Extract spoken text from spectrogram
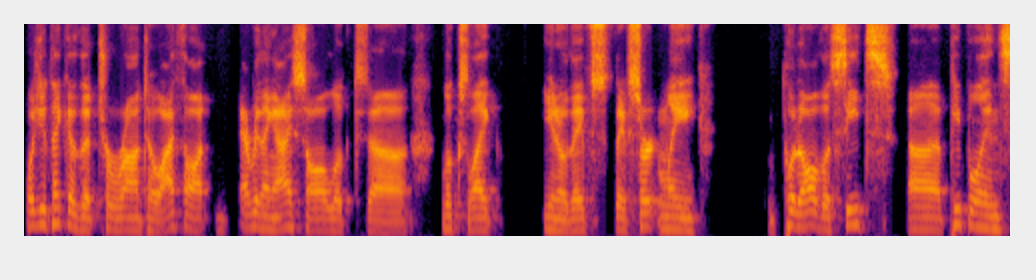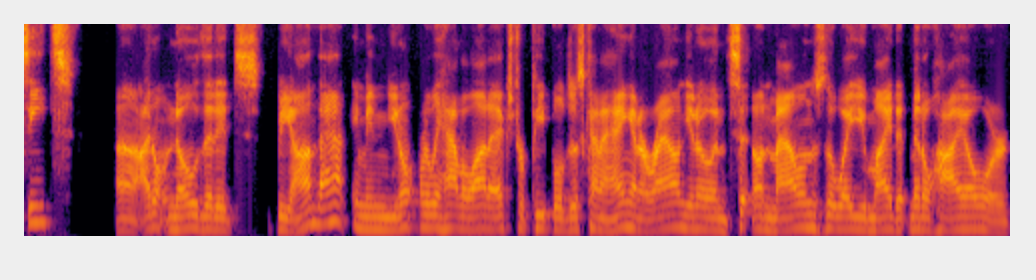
what do you think of the Toronto? I thought everything I saw looked uh, looks like you know they've they've certainly put all the seats, uh, people in seats. Uh, I don't know that it's beyond that. I mean, you don't really have a lot of extra people just kind of hanging around, you know, and sitting on mounds the way you might at Mid Ohio or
